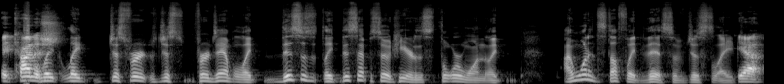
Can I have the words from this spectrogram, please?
it kind of like like just for just for example, like this is like this episode here, this Thor one, like I wanted stuff like this of just like yeah,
